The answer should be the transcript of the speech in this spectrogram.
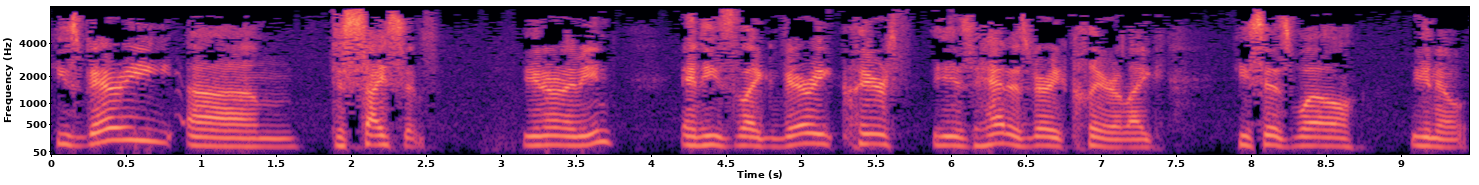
he's very um decisive. You know what I mean? And he's like very clear. His head is very clear. Like he says, well, you know,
